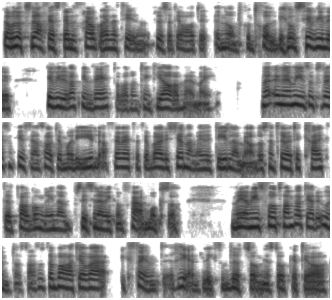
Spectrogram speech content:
det var väl också därför jag ställde frågor hela tiden. Plus att jag har ett enormt kontrollbehov. Så jag ville, jag ville verkligen veta vad de tänkte göra med mig. Men jag minns också det som Christian sa, att jag mådde illa. För jag vet att jag började känna mig lite illamående. Och sen tror jag att jag kräkte ett par gånger innan, precis innan vi kom fram också. Men jag minns fortfarande att jag hade ont någonstans. Utan bara att jag var extremt rädd, liksom dödsångest och att jag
